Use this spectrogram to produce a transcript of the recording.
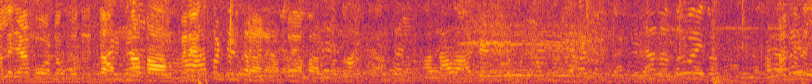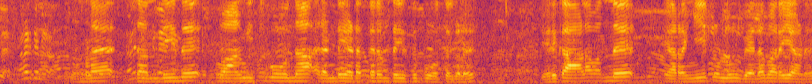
അല്ല ഞാൻ നമ്മളെ ചന്തീന്ന് വാങ്ങിച്ചു പോകുന്ന രണ്ട് ഇടത്തരം സൈസ് പോത്തുകൾ ഈ ഒരു കാള വന്ന് ഇറങ്ങിയിട്ടുള്ളൂ വില പറയാണ്.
